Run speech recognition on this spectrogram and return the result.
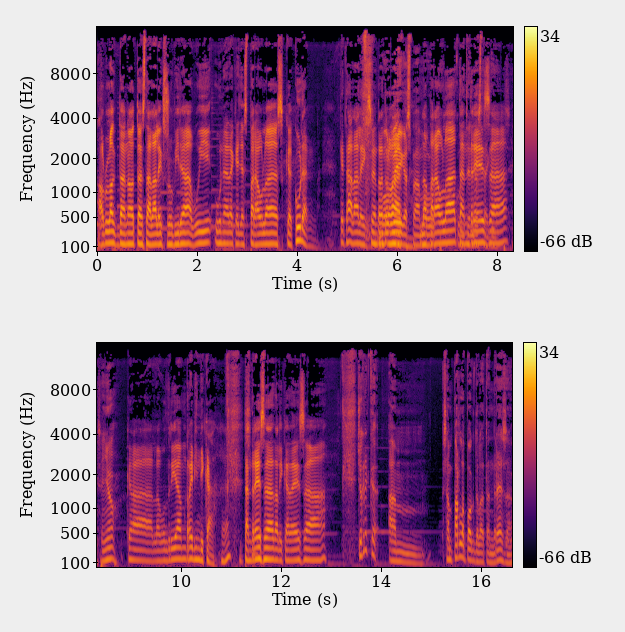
Al bloc de notes de l'Àlex Rovira, avui una d'aquelles paraules que curen. Què tal, Àlex? Ben retrobat. Molt bé, Gaspar, La paraula tendresa. Sí, senyor. que la voldríem reivindicar. Eh? Tendresa, delicadesa... Jo crec que um, se'n parla poc de la tendresa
